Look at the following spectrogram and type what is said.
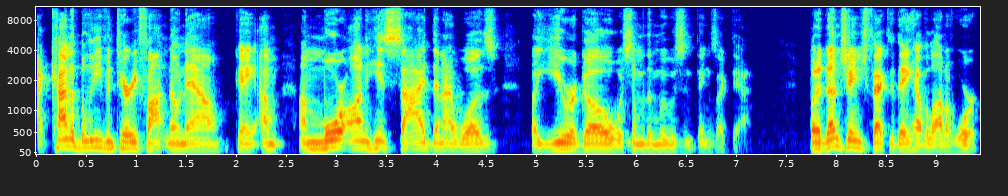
I kind of believe in Terry Fontenot now. Okay. I'm I'm more on his side than I was a year ago with some of the moves and things like that. But it doesn't change the fact that they have a lot of work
